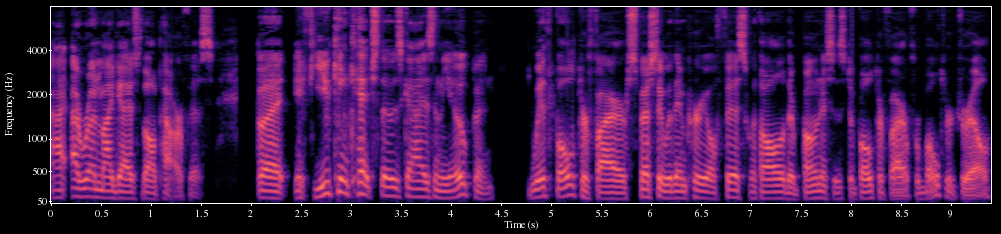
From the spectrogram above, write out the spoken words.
I, I run my guys with all power fists. But if you can catch those guys in the open with bolter fire, especially with Imperial Fist with all of their bonuses to bolter fire for bolter drill,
